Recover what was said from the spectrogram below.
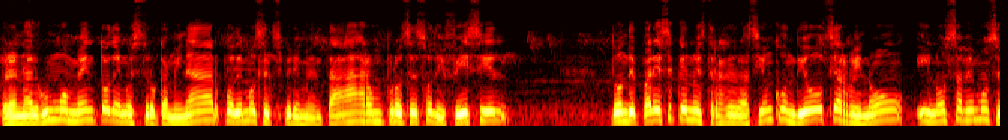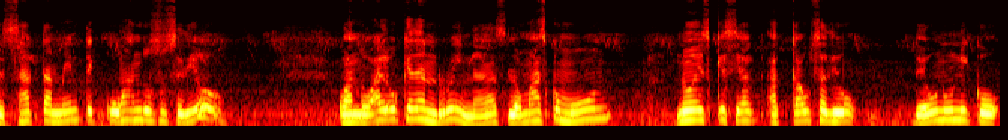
pero en algún momento de nuestro caminar podemos experimentar un proceso difícil donde parece que nuestra relación con Dios se arruinó y no sabemos exactamente cuándo sucedió. Cuando algo queda en ruinas, lo más común no es que sea a causa de un, único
